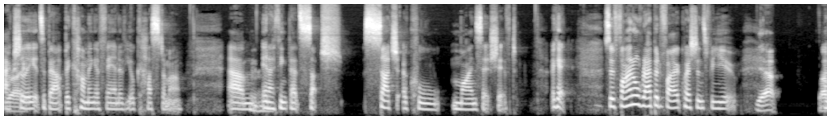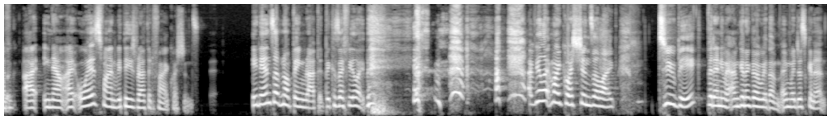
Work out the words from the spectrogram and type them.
actually right. it's about becoming a fan of your customer. Um, mm-hmm. And I think that's such such a cool mindset shift. Okay, so final rapid fire questions for you. Yeah, love it. I, you know, I always find with these rapid fire questions, it ends up not being rapid because I feel like. I feel like my questions are like too big, but anyway, I'm going to go with them, and we're just going to.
